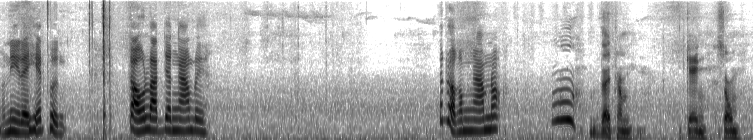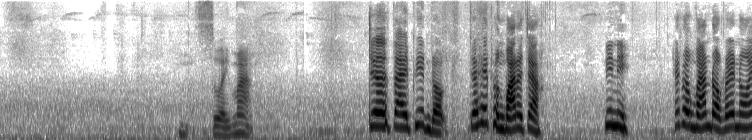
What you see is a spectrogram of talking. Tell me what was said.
อันนี้เลยเฮ็ดเพิ่งเก่าลัดยังงามเลยถ้า ดอกงามๆเนาะๆโอ้ได้ทำเก่งสมสวยมาก เจอใจเพี้ยนดอกเจอเฮ็ดเพิ่งหวานอะจ้ะนี่นี่เฮ็ดเพิ่งหวานดอกน้อย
